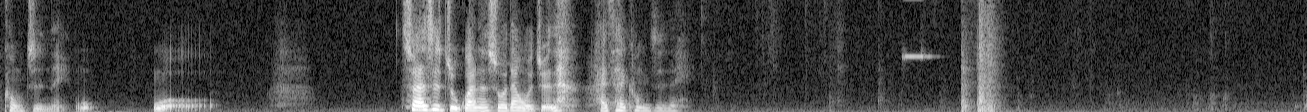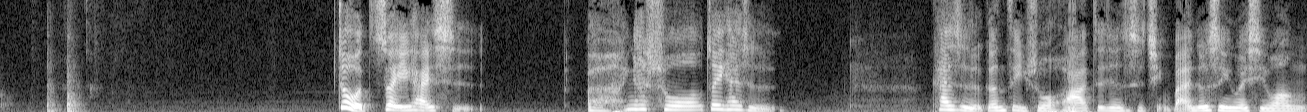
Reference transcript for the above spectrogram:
控制内。我我。虽然是主观的说，但我觉得 还在控制内。就我最一开始，呃，应该说最一开始开始跟自己说话这件事情，本来就是因为希望，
